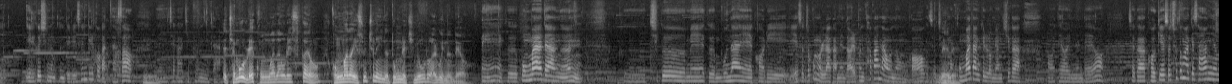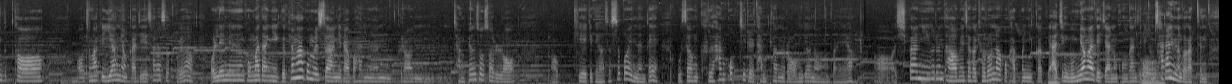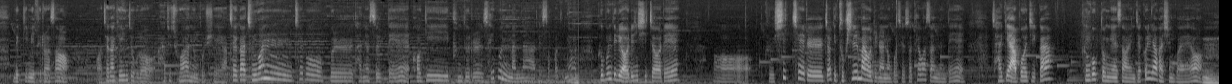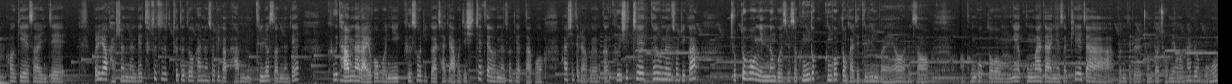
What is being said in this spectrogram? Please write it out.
읽으시는 분들이 생길 것 같아서 네, 제가 기쁩니다. 제목을 왜 공마당으로 했을까요? 공마당이 순천에 있는 동네 지명으로 알고 있는데요. 네, 그 공마당은 그 지금의 그 문화의 거리에서 조금 올라가면 넓은 터가 나오는 거, 그래서 지금은 네네. 공마당 길로 명시가 어, 되어 있는데요. 제가 거기에서 초등학교 4학년부터 어, 중학교 2학년까지 살았었고요. 원래는 공마당이 그 평화고물상이라고 하는 그런 장편 소설로 어, 기획이 되어서 쓰고 있는데 우선 그 한 꼭지를 단편으로 옮겨 놓은 거예요. 어, 시간이 흐른 다음에 제가 결혼하고 가보니까 아직 문명화되지 않은 공간들이 어. 좀 살아있는 것 같은 느낌이 들어서 어, 제가 개인적으로 아주 좋아하는 곳이에요. 제가 증언 체록을 다녔을 때 거기 분들을 세 분 만나 뵀었거든요. 그분들이 어린 시절에 어, 그 시체를 저기 둑실마을이라는 곳에서 태웠었는데 자기 아버지가 금곡동에서 이제 끌려가신 거예요. 음. 거기에서 이제 끌려가셨는데 투두둑 투두둑 하는 소리가 밤 들렸었는데 그 다음날 알고 보니 그 소리가 자기 아버지 시체 태우는 소리였다고 하시더라고요. 그러니까 그 시체 태우는 소리가 죽도봉 있는 곳에서 금곡, 금곡동까지 들린 거예요. 그래서 어, 금곡동의 공마당에서 피해자분들을 좀 더 조명을 하려고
